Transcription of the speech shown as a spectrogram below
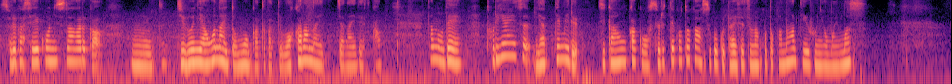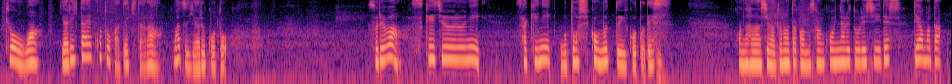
それが成功につながるか、うん、自分に合わないと思うかとかってわからないじゃないですか。なのでとりあえずやってみる時間を確保するってことがすごく大切なことかなっていうふうに思います。今日はやりたいことができたらまずやることそれはスケジュールに先に落とし込むということです。この話がどなたかの参考になると嬉しいです。ではまた。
